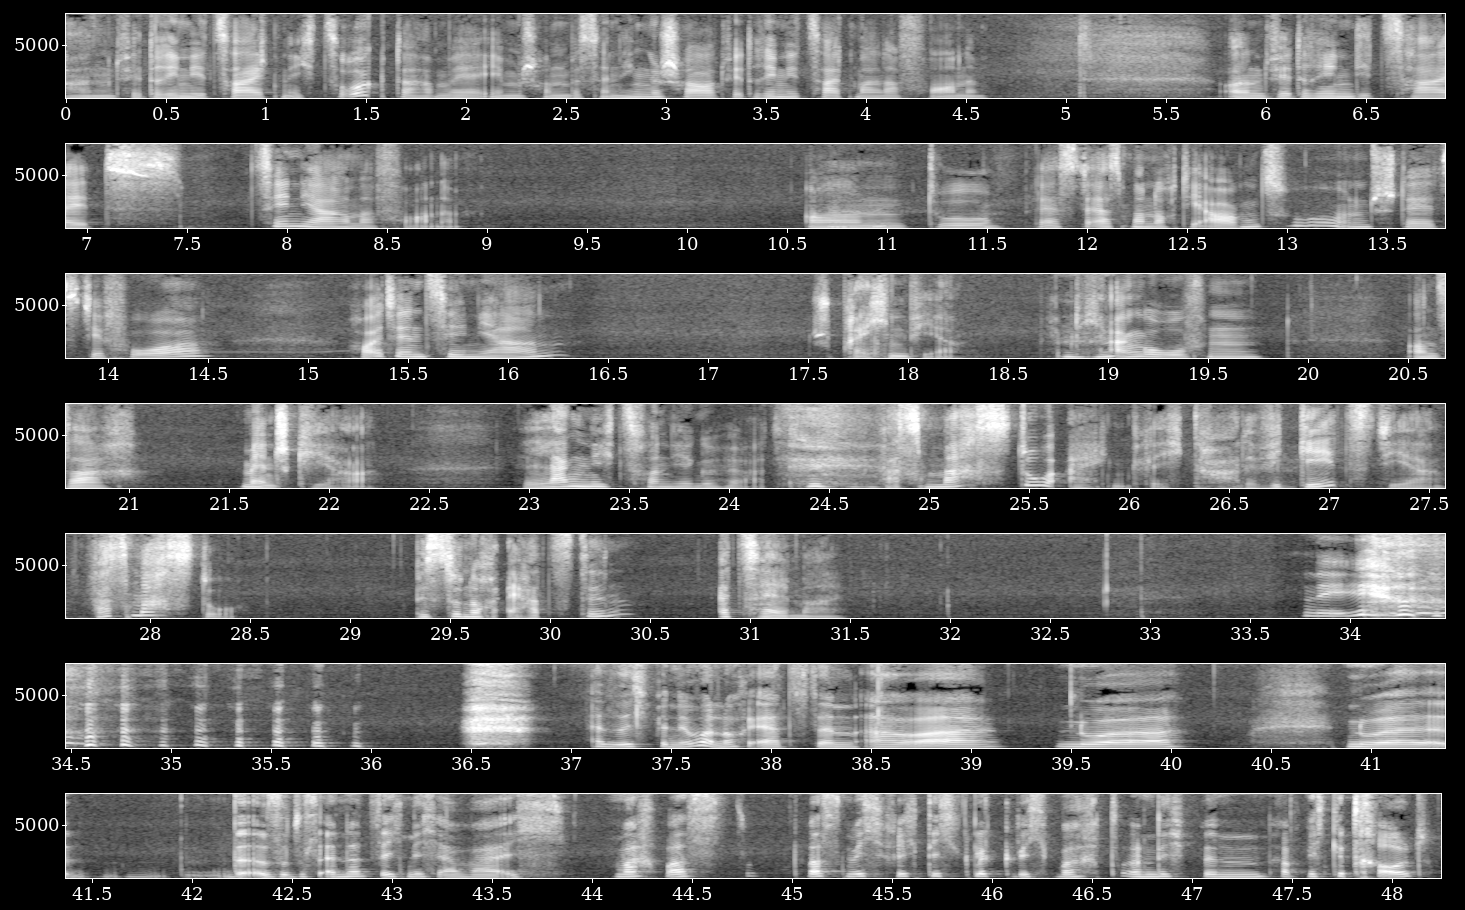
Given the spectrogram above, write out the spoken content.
Und wir drehen die Zeit nicht zurück, da haben wir ja eben schon ein bisschen hingeschaut. Wir drehen die Zeit mal nach vorne. Und wir drehen die Zeit zehn Jahre nach vorne. Und mhm. du lässt erstmal noch die Augen zu und stellst dir vor, heute in zehn Jahren sprechen wir. Ich habe mhm. dich angerufen und sag, Mensch, Kira, lang nichts von dir gehört. Was machst du eigentlich gerade? Wie geht's dir? Was machst du? Bist du noch Ärztin? Erzähl mal. Nee. also ich bin immer noch Ärztin, aber nur, nur, also das ändert sich nicht, aber ich mache was, was mich richtig glücklich macht. Und ich bin, habe mich getraut.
